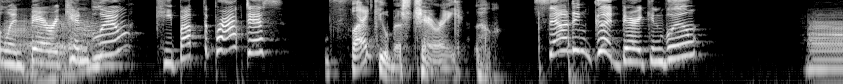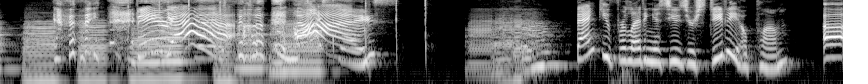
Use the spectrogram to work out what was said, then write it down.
Excellent, Berrykin Bloom. Keep up the practice. Thank you, Miss Cherry. Sounding good, Berrykin Bloom. there, yeah, nice. Thank you for letting us use your studio, Plum. Uh,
